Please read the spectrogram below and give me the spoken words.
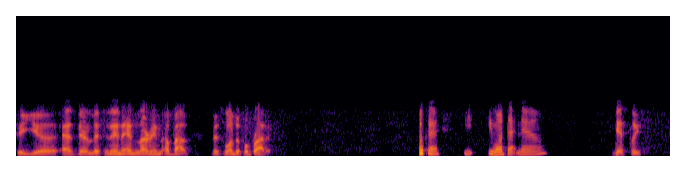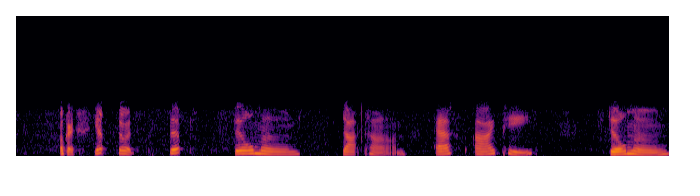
to you as they're listening and learning about this wonderful product. Okay, you, you want that now? Yes, please. Okay. Yep. So it's sipstillmoon.com. S I P stillmoon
